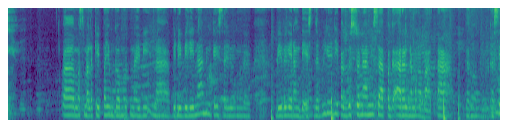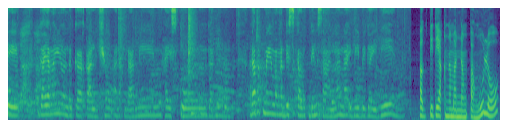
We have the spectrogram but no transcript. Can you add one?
ah, mas malaki pa yung gamot na, ibi, na binibili namin kaysa yung bibigay ng DSWD. Pag gusto namin sa pag-aaral ng mga bata, ganun. Kasi gaya ngayon, nagka-college yung anak namin, high school, ganun. Dapat may mga discount din sana na ibibigay din. Pagtitiyak naman ng Pangulo,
